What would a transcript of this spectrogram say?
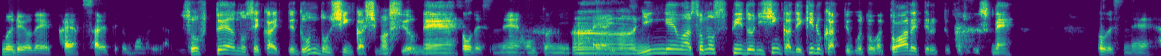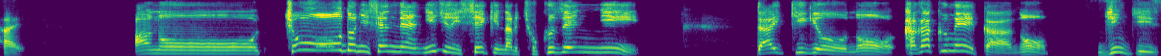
無料で開発されているものになる。ソフトウェアの世界ってどんどん進化しますよね。そうですね。本当に早い人間はそのスピードに進化できるかっていうことが問われてるってことですね。そうですね。はい。あのーちょうど2000年、21世紀になる直前に、大企業の化学メーカーの人事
